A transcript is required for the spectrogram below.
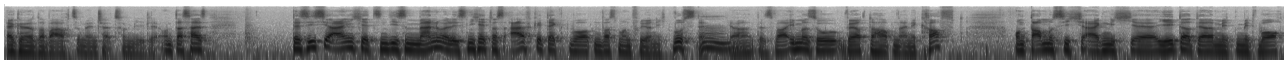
er gehört aber auch zur Menschheitsfamilie. Und das heißt, das ist ja eigentlich jetzt in diesem Manual ist nicht etwas aufgedeckt worden, was man früher nicht wusste. Mhm. Ja, das war immer so, Wörter haben eine Kraft und da muss sich eigentlich äh, jeder, der mit, mit Wort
